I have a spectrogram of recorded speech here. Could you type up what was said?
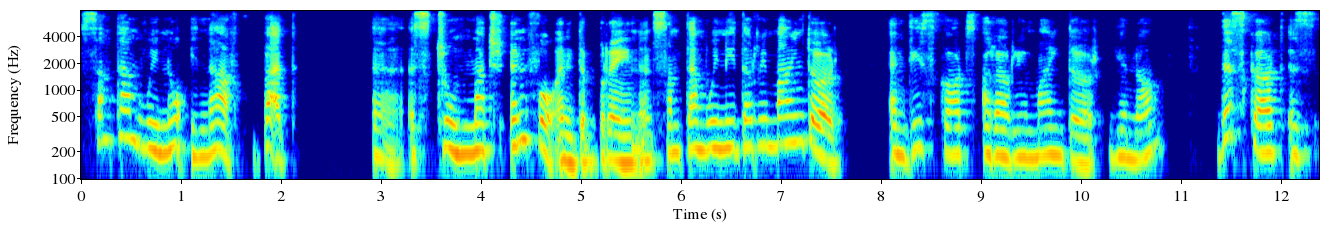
sometimes we know enough, but uh, it's too much info in the brain. And sometimes we need a reminder. And these cards are a reminder, you know? This card is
